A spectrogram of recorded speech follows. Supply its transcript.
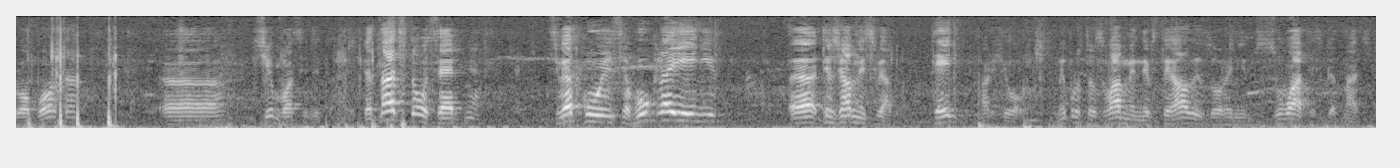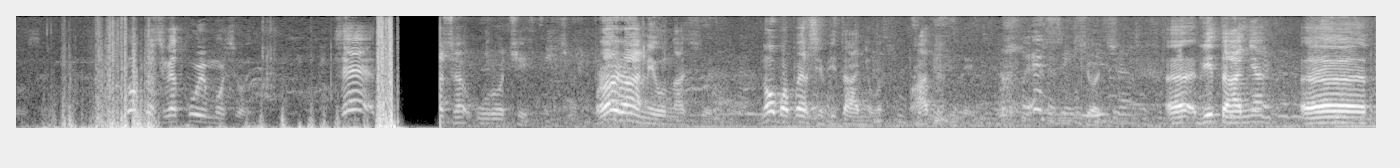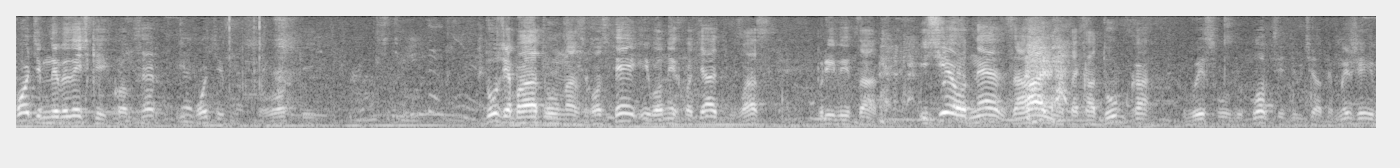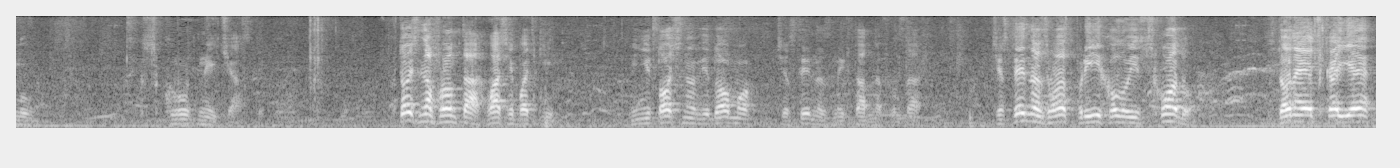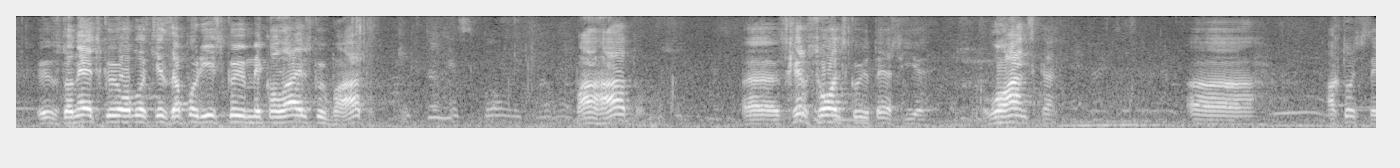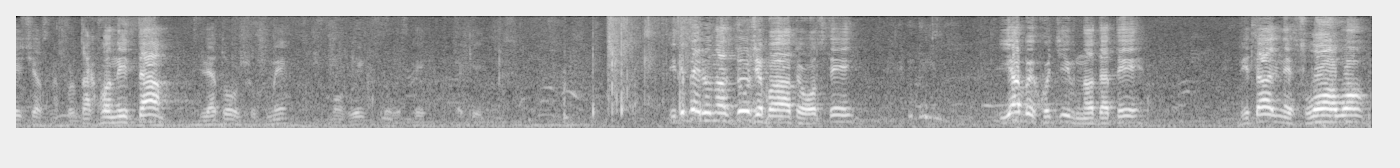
робота. Е, чим вас і вітаю. 15 серпня святкується в Україні е, державне свято День археолога. Ми просто з вами не встигали зорганізуватись 15 серпня. Тобто святкуємо сьогодні. Це наша урочистість. В програмі у нас сьогодні. Ну, по-перше, вітання вас. Багато людей. Е, вітання, е, потім невеличкий концерт і потім солодкий. Дуже багато у нас гостей і вони хочуть вас привітати. І ще одне загальна така думка висловлю. Хлопці, дівчата, ми живемо в скрутний час. Хтось на фронтах, ваші батьки. Мені точно відомо, частина з них там на фронтах. Частина з вас приїхала із Сходу. З Донецька є, е, з Донецької області, Запорізької, Миколаївської, багато. Багато. Е, З Херсонською теж є, Луганська. Е, А хтось цей час на фронтах. Вони там для того, щоб ми могли довести такий. І тепер у нас дуже багато гостей. Я би хотів надати вітальне слово,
